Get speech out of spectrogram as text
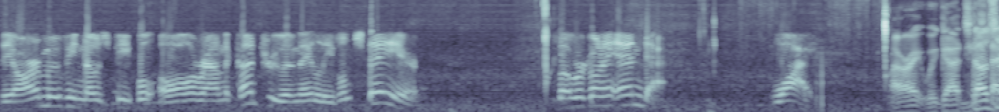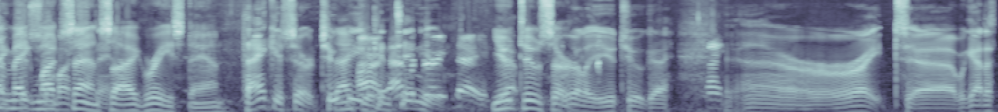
they are moving those people all around the country when they leave them stay here. But we're going to end that. Why? All right, we got you. Doesn't Thank make you so much, sense. Stan. I agree, Stan. Thank you, sir. To Thank be you. All right, have a continued. great day. You Yep, too, sir. Really, you too, guy. Thank. All right, uh, we got it.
